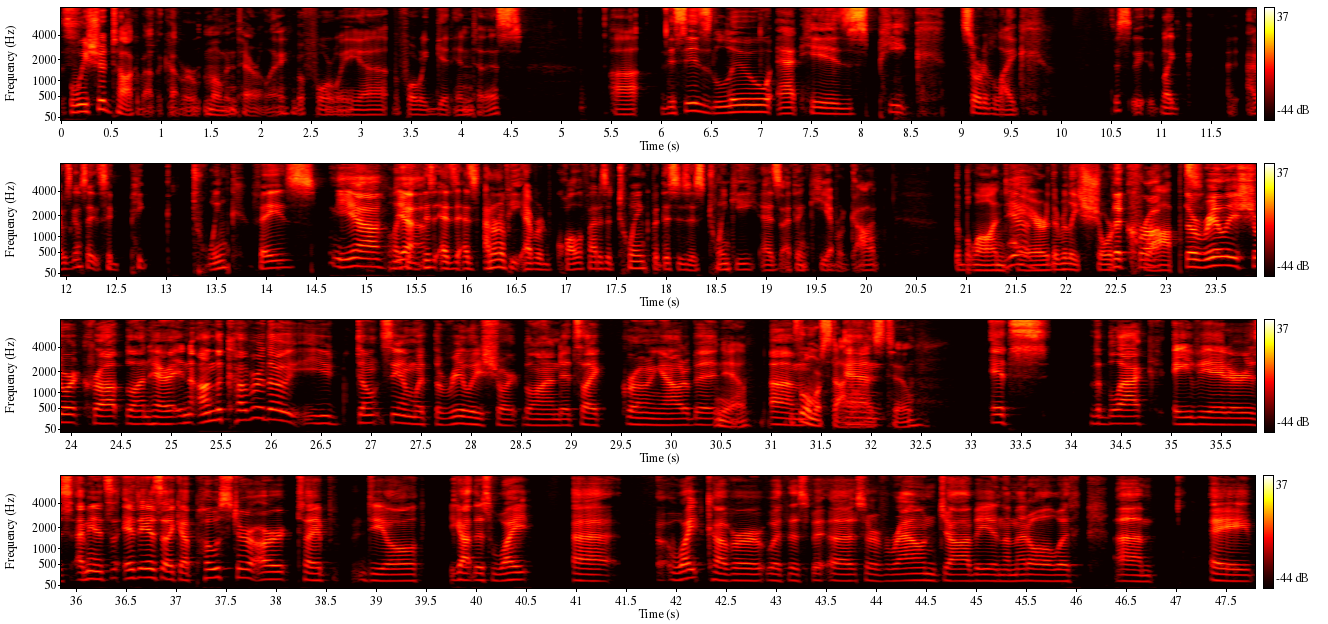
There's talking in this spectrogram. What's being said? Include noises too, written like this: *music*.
is. We should talk about the cover momentarily before we uh, before we get into this. Uh, this is Lou at his peak, sort of like this, like I was gonna say, say peak twink phase. Yeah, Like yeah. this, as, as I don't know if he ever qualified as a twink, but this is as twinky as I think he ever got. The blonde Yeah. hair, the really short the crop, cropped. the really short crop blonde hair. And on the cover, though, you don't see him with the really short blonde. It's like growing out a bit. yeah, Um, it's a little more stylized too. It's the black aviators. I mean, it's it is like a poster art type deal. You got this white, uh, white cover with this uh, sort of round jobby in the middle with um, a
